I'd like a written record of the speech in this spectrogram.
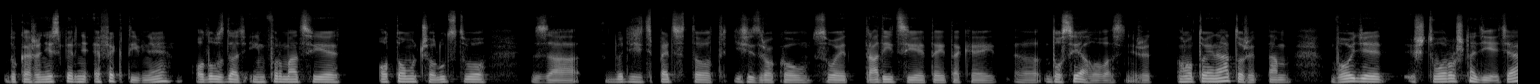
dokáže nesmierne efektívne odovzdať informácie o tom, čo ľudstvo za 2500-3000 rokov svoje tradície tej takej uh, dosiahlo vlastne. Že ono to je na to, že tam vojde štvoročné dieťa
